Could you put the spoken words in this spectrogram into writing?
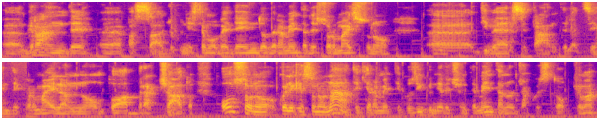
eh, grande eh, passaggio, quindi stiamo vedendo veramente adesso ormai sono eh, diverse, tante le aziende che ormai l'hanno un po' abbracciato, o sono quelle che sono nate chiaramente così, quindi recentemente hanno già quest'occhio, ma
